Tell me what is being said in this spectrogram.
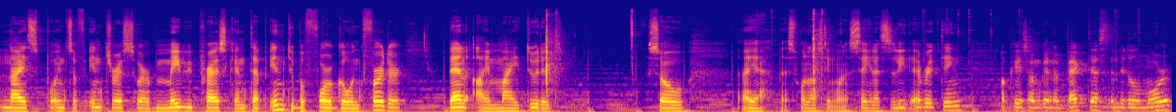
nice points of interest where maybe price can tap into before going further, then I might do that. So uh, yeah, that's one last thing I want to say. Let's delete everything. Okay, so I'm gonna backtest a little more.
